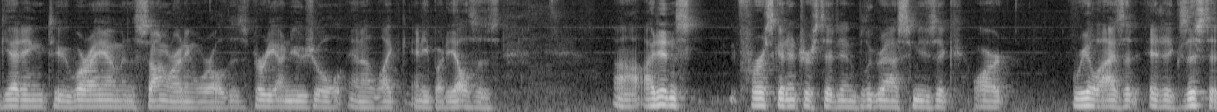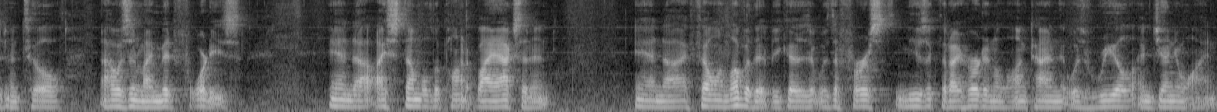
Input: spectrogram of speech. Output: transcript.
getting to where I am in the songwriting world is very unusual and unlike anybody else's. Uh, I didn't first get interested in bluegrass music or realize that it existed until I was in my mid 40s. And uh, I stumbled upon it by accident and I fell in love with it because it was the first music that I heard in a long time that was real and genuine.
